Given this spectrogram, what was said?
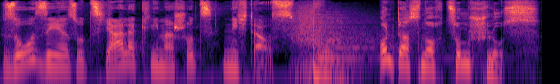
So sehe sozialer Klimaschutz nicht aus. Und das noch zum Schluss.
